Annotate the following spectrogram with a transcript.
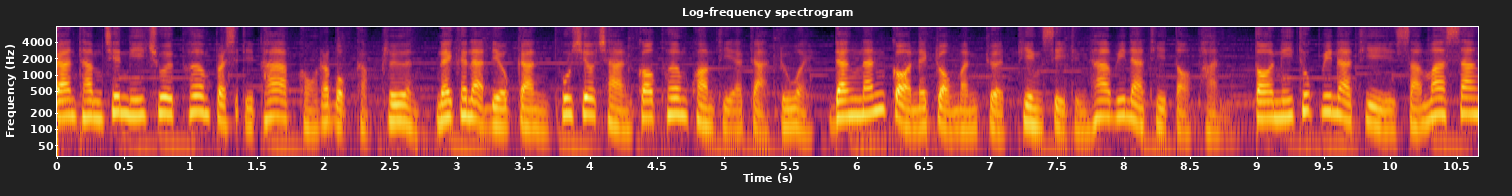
การทำเช่นนี้ช่วยเพิ่มประสิทธิภาพของระบบขับเคลื่อน ในขณะเดียวกันผู้เชี่ยวชาญก็เพิ่มความถี่อากาศด้วย ดังนั้นก่อนในกล่องมันเกิดเพียง 4-5 วินาทีต่อพัน ตอนนี้ทุกวินาทีสามารถสร้าง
